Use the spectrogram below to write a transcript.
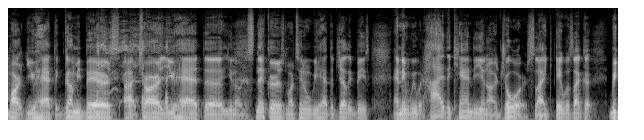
Mark, you had the gummy bears. Uh, Char, you had the you know the Snickers. Martino, we had the jelly beans, and then we would hide the candy in our drawers. Like it was like a we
